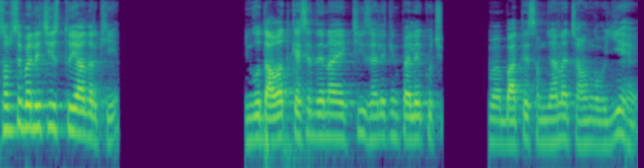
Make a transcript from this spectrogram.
سب سے پہلی چیز تو یاد رکھیے ان کو دعوت کیسے دینا ایک چیز ہے، لیکن پہلے کچھ میں باتیں سمجھانا چاہوں گا، وہ یہ ہے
